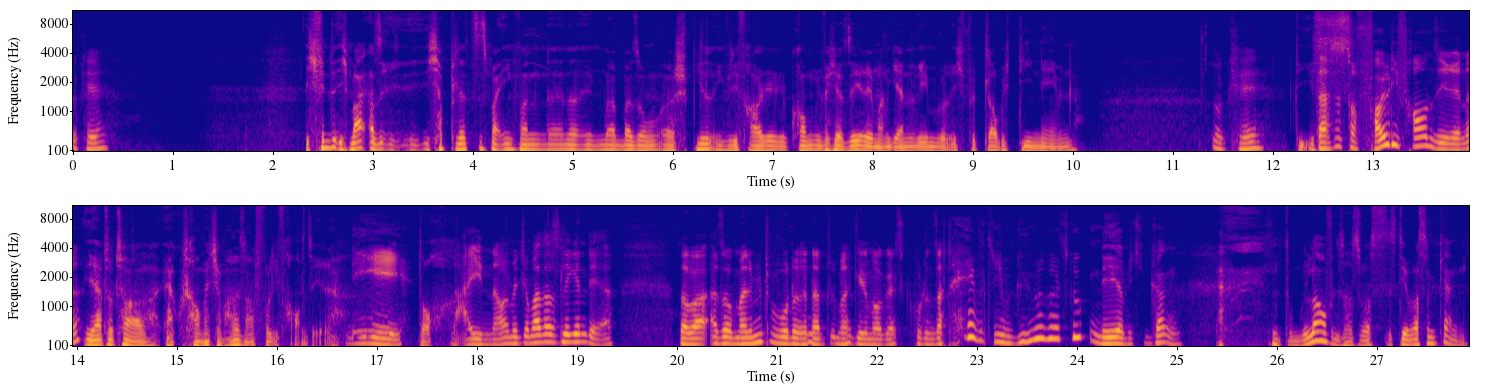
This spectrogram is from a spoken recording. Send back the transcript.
Okay. ich finde, ich mag, also ich, ich habe letztens mal irgendwann äh, ne, bei so einem äh, Spiel irgendwie die Frage gekommen, in welcher Serie man gerne leben würde. Ich würde, glaube ich, die nehmen. Okay. Die ist, Das ist doch voll die Frauenserie, ne? Ja, total. Ja, gut, How I Met Your Mother ist auch voll die Frauenserie. Nee. Doch. Nein, How I Met Your Mother ist legendär. Aber also meine Mitbewohnerin hat immer Gilmore Girls geguckt und sagte, hey, willst du nicht mal Gilmore Girls gucken? Nee, hab ich gegangen. dumm gelaufen ist. Hast was, ist dir was entgangen?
